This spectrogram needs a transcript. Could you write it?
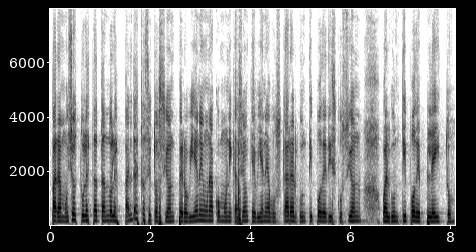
Para muchos tú le estás dando la espalda a esta situación, pero viene una comunicación que viene a buscar algún tipo de discusión o algún tipo de pleito.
